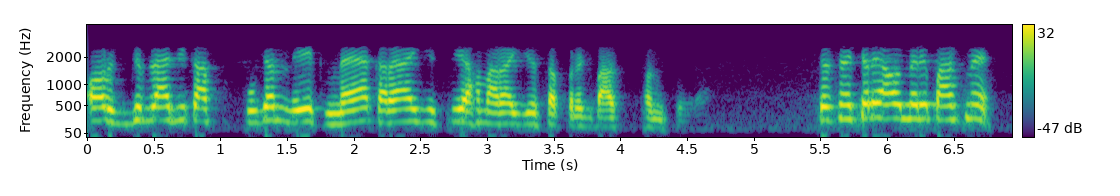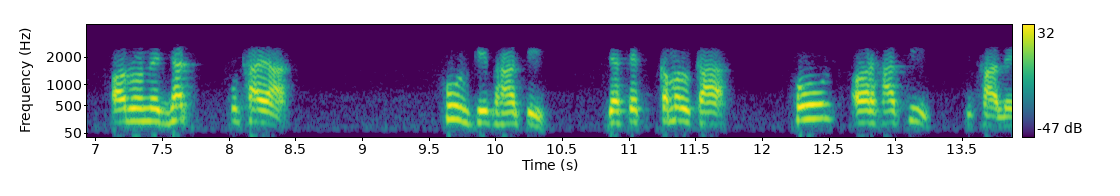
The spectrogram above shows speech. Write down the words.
और गिरिराज जी का पूजन एक नया कराया, इसलिए हमारा ये सब ब्रजबास बंद हो रहा कृष्ण चले आओ मेरे पास में। और उन्होंने झट उठाया फूल की भांति, जैसे कमल का फूल और हाथी उठा ले।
